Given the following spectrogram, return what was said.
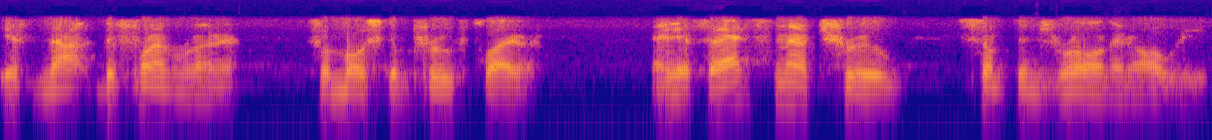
if not the front runner, for most improved player. And if that's not true, something's wrong in our league.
